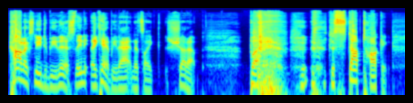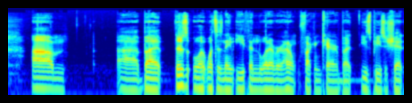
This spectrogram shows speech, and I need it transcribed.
comics need to be this, they they can't be that, and it's like, shut up but just stop talking. Um, uh, but there's what, what's his name, Ethan, whatever. I don't fucking care, but he's a piece of shit.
